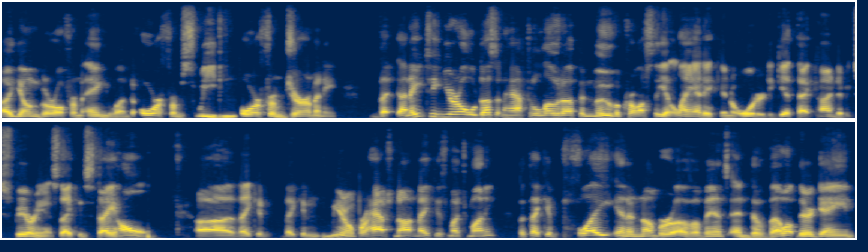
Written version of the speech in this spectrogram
a young girl from England or from Sweden or from Germany. An 18 year old doesn't have to load up and move across the Atlantic in order to get that kind of experience. They can stay home. Uh, they can they can you know perhaps not make as much money, but they can play in a number of events and develop their game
